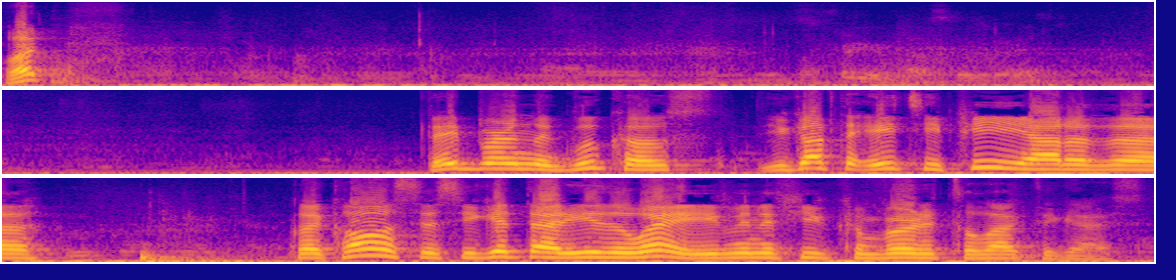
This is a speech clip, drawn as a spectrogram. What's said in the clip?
What? They burn the glucose. You got the ATP out of the glycolysis. You get that either way, even if you convert it to lactic acid.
